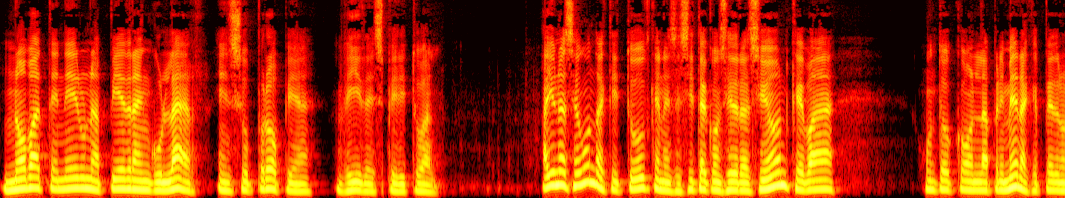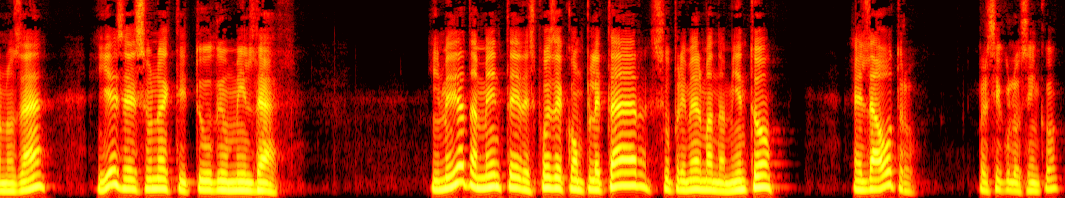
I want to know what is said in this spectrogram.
no va a tener una piedra angular en su propia vida espiritual. Hay una segunda actitud que necesita consideración que va junto con la primera que Pedro nos da, y esa es una actitud de humildad. Inmediatamente después de completar su primer mandamiento, él da otro, versículo 5,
